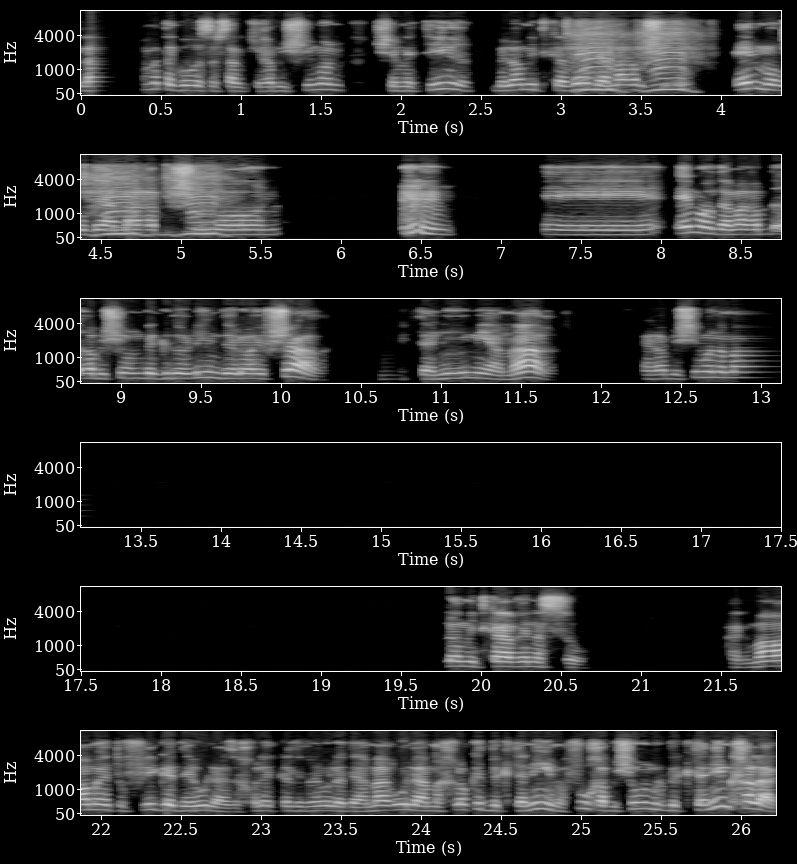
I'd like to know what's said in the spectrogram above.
למה אתה גורר ספסל? כי רבי שמעון שמתיר ולא מתכוון, ואמר רבי שמעון, אמור דאמר רבי שמעון, אה, אמור דאמר רבי שמעון בגדולים דלא אפשר. בקטנים מי אמר? רבי שמעון אמר, לא מתכוון אסור. הגמרא אומרת, ופליגה דאולה, זה חולק על דברי אולה, דאמר אולה, מחלוקת בקטנים, הפוך, רבי שמעון בקטנים חלק.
